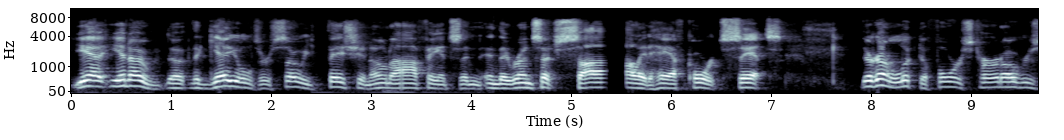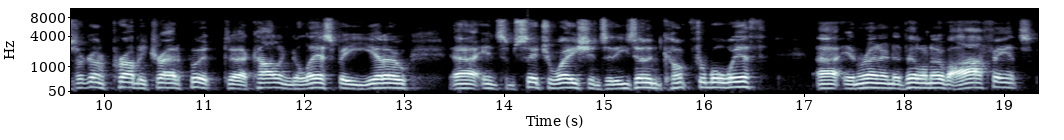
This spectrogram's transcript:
Yeah, you know, the, the Gaels are so efficient on offense and, and they run such solid half court sets. They're going to look to force turnovers. They're going to probably try to put uh, Collin Gillespie, you know, uh, in some situations that he's uncomfortable with uh, in running the Villanova offense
